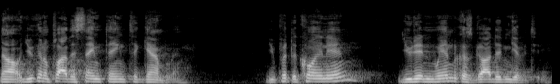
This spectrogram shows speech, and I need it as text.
Now, you can apply the same thing to gambling. You put the coin in, you didn't win because God didn't give it to you.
